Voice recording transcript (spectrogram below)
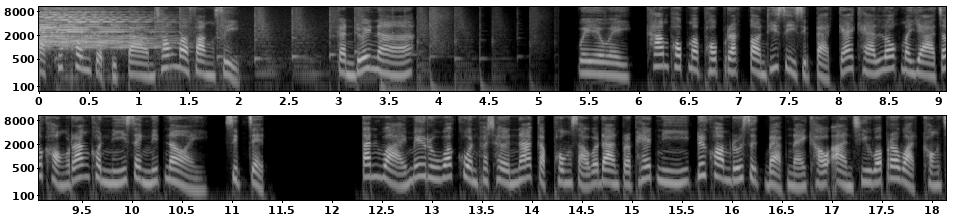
ฝากทุกคนกดติดตามช่องมาฟังสิ กันด้วยนะ เวยเวยข้ามพบมาพบรักตอนที่ 48 แก้แค้นโลกมายาเจ้าของร่างคนนี้เซ็งนิดหน่อย 17 ตันหวายไม่รู้ว่าควรเผชิญหน้ากับพงศาวดารประเภทนี้ ด้วยความรู้สึกแบบไหนเขาอ่านชีวประวัติของเจ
